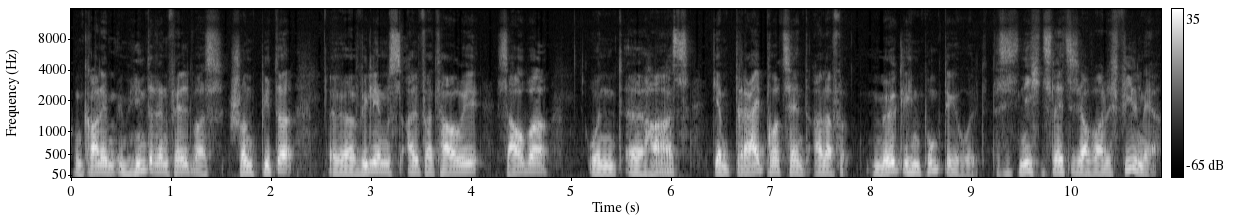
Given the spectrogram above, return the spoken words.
Und gerade im, im hinteren Feld war es schon bitter. Wenn man Williams, Alpha Tauri, Sauber und äh, Haas, die haben drei Prozent aller möglichen Punkte geholt. Das ist nichts. Letztes Jahr war das viel mehr.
